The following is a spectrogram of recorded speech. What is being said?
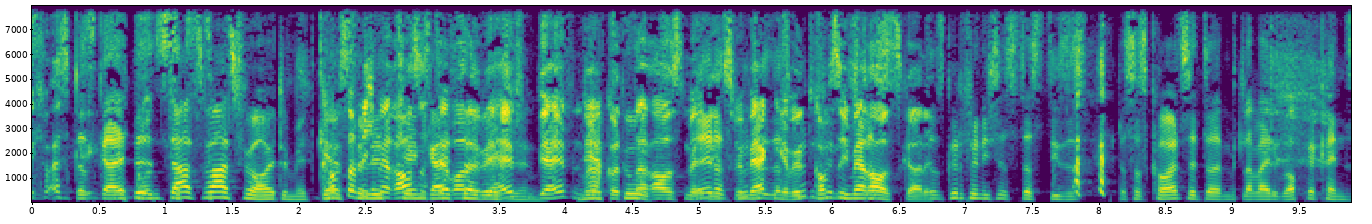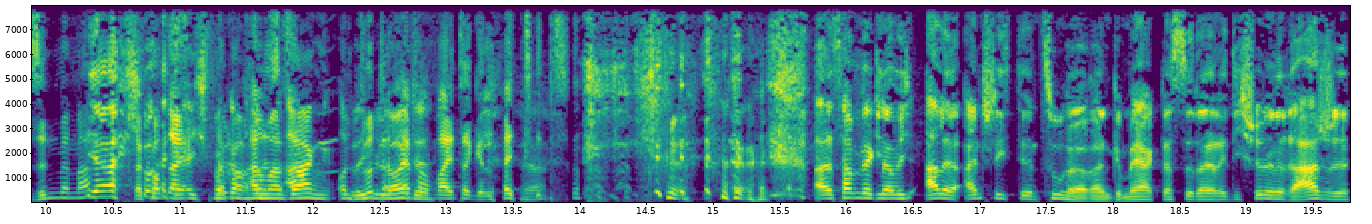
Ich weiß Das Geile Und das war's für heute mit Kommst du nicht mehr raus aus der Rolle? Wir helfen, wir helfen dir kurz gut. da raus, Nee, Melix. das Wir merken das ja, wir kommst nicht mehr raus dass- gerade. Das Gute finde ich ist, dass dieses, dass das Callcenter mittlerweile überhaupt gar keinen Sinn mehr macht. Ja, ich da kommt ein, Ja, ich wollte da kommt auch noch mal alles an sagen, und wird dann Leute. einfach weitergeleitet. Aber das haben wir, glaube ich, alle, einschließlich den Zuhörern, gemerkt, dass du da richtig schön in Rage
